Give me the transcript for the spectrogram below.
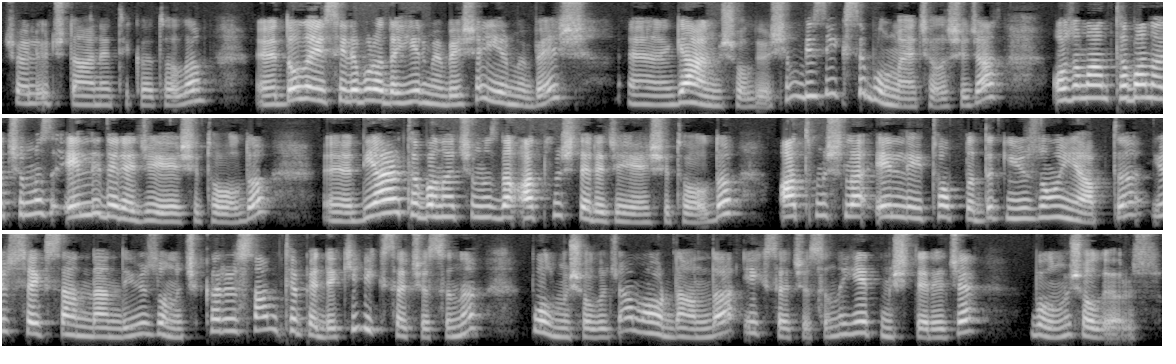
Şöyle 3 tane tik atalım. E, dolayısıyla burada 25'e 25 e, gelmiş oluyor. Şimdi biz x'i bulmaya çalışacağız. O zaman taban açımız 50 dereceye eşit oldu. E, diğer taban açımız da 60 dereceye eşit oldu. 60 ile 50'yi topladık 110 yaptı. 180'den de 110'u çıkarırsam tepedeki x açısını bulmuş olacağım. Oradan da x açısını 70 derece bulmuş oluyoruz.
